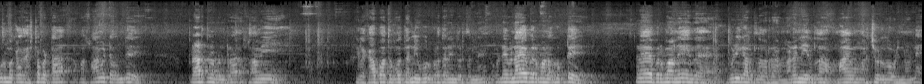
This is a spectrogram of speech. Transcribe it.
ஊர் மக்கள் கஷ்டப்பட்டா அப்போ சுவாமிகிட்ட வந்து பிரார்த்தனை பண்ணுறா சுவாமி எங்களை காப்பாற்றும் போது தண்ணி ஊர் கூட தண்ணி தண்ணி. உடனே விநாயகர் பெருமானை கூப்பிட்டு விநாயகர் பெருமானே இந்த ஊழி காலத்தில் வர்ற மழை நீர்லாம் மாயமாக மறைச்சி விடுங்க அப்படின்னோடனே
